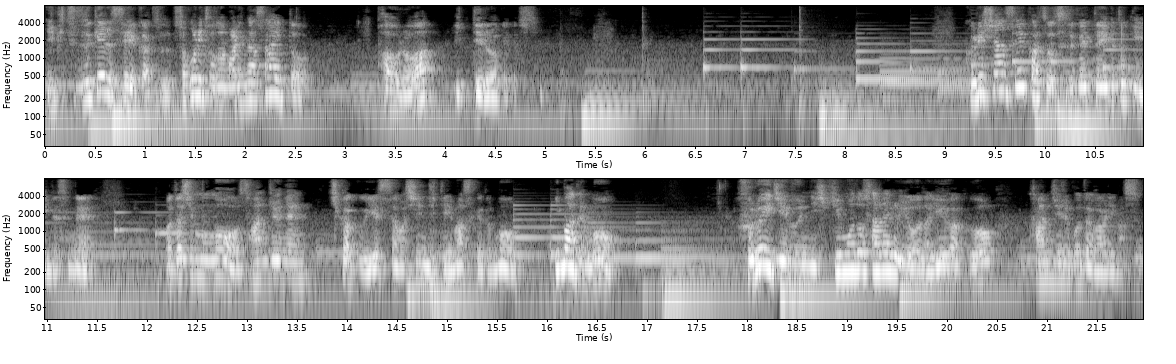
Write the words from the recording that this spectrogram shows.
生き続ける生活そこにとどまりなさいとパウロは言っているわけです。クリスチャン生活を続けている時にですね私ももう30年近くイエス様を信じていますけども今でも古い自分に引き戻されるような誘惑を感じることがあります。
